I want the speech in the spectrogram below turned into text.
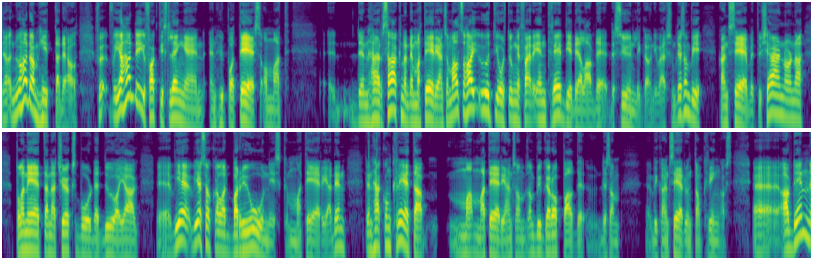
Ja, nu har de hittat det. För, för jag hade ju faktiskt länge en, en hypotes om att den här saknade materian som alltså har utgjort ungefär en tredjedel av det, det synliga universum, det som vi kan se, vet du, stjärnorna, planeterna, köksbordet, du och jag, eh, vi är, vi är så kallad baryonisk materia, den, den här konkreta ma- materian som, som bygger upp allt det, det som vi kan se runt omkring oss. Eh, av den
